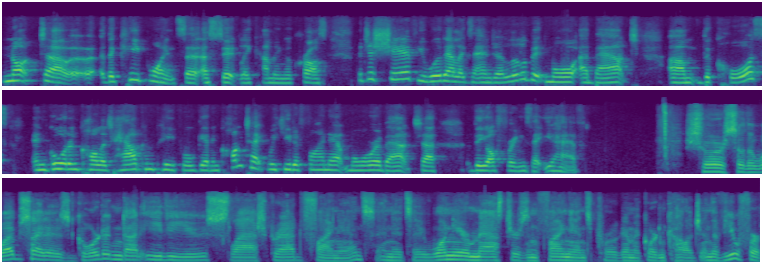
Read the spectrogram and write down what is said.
not uh, the key points are, are, certainly coming across. But just share, if you would, Alexander, a little bit more about um, the course and Gordon College. How can people get in contact with you to find out more about uh, the offerings that you have? Sure. So the website is gordon.edu slash grad finance, and it's a one year master's in finance program at Gordon College. And the view for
